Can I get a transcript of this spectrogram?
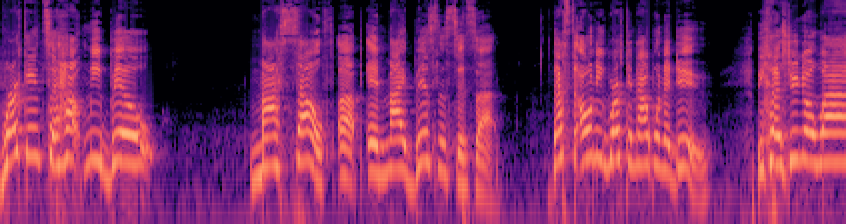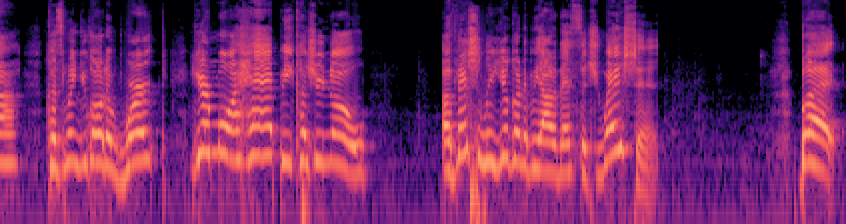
working to help me build myself up and my businesses up. That's the only working I want to do. Because you know why? Because when you go to work, you're more happy because you know eventually you're going to be out of that situation. But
